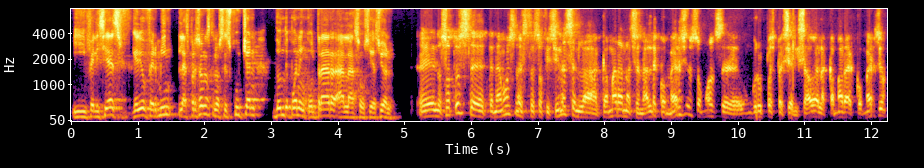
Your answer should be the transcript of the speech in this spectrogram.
y felicidades, querido Fermín. Las personas que nos escuchan, ¿dónde pueden encontrar a la asociación? Eh, nosotros eh, tenemos nuestras oficinas en la Cámara Nacional de Comercio, somos eh, un grupo especializado de la Cámara de Comercio.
